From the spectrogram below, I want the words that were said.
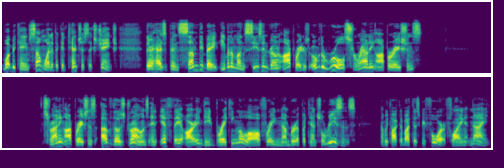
what became somewhat of a contentious exchange. There has been some debate, even among seasoned drone operators, over the rules surrounding operations surrounding operations of those drones and if they are indeed breaking the law for a number of potential reasons. Now, we talked about this before flying at night,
